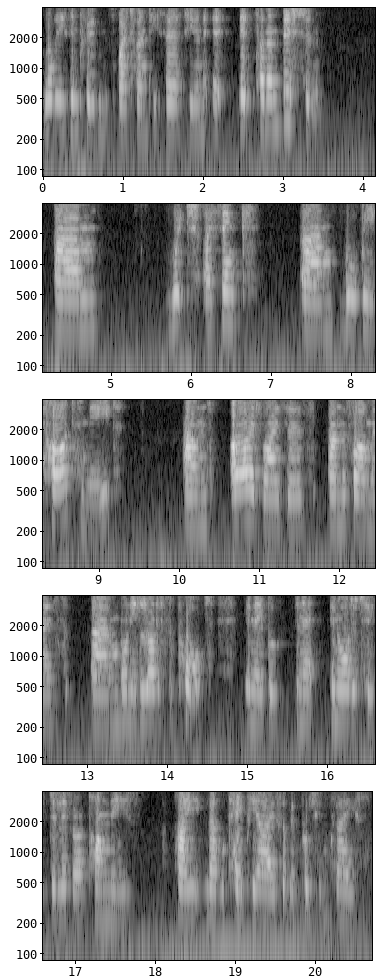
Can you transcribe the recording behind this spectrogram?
all these improvements by 2030. And it, it's an ambition um, which I think um, will be hard to meet. And our advisors and the farmers um, will need a lot of support in, able, in, in order to deliver upon these high level KPIs that we've put in place.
